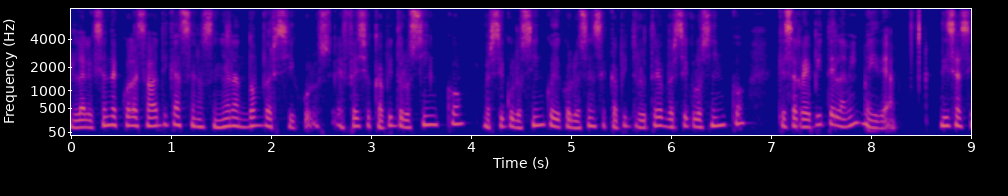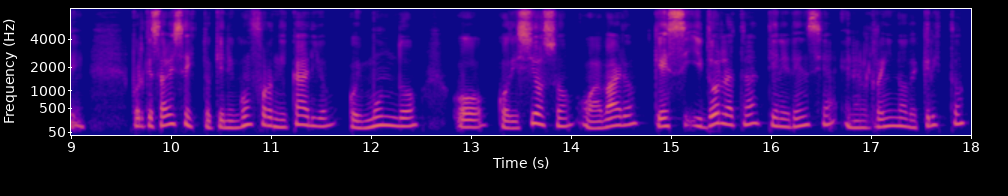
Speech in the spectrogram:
En la lección de escuela sabática se nos señalan dos versículos, Efesios capítulo 5, versículo 5 y Colosenses capítulo 3, versículo 5, que se repite la misma idea. Dice así, porque sabéis esto, que ningún fornicario o inmundo o codicioso o avaro que es idólatra tiene herencia en el reino de Cristo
